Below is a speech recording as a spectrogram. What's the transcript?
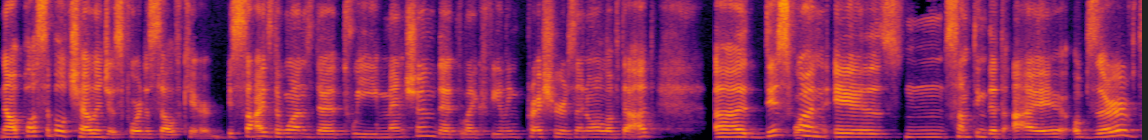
now possible challenges for the self-care. Besides the ones that we mentioned that like feeling pressures and all of that uh, this one is something that i observed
